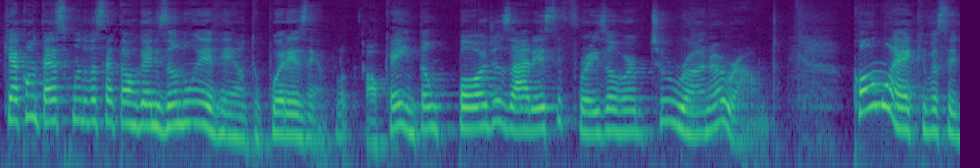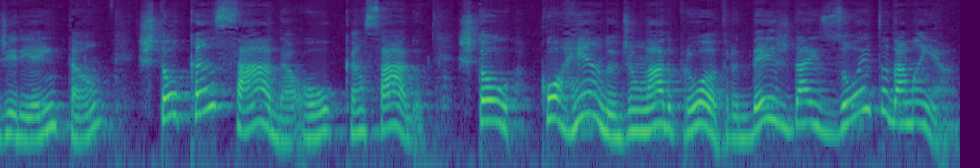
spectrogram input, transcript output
que acontece quando você está organizando um evento, por exemplo, ok? Então pode usar esse phrasal verb to run around. Como é que você diria então? Estou cansada ou cansado. Estou correndo de um lado para o outro desde as 8 da manhã.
